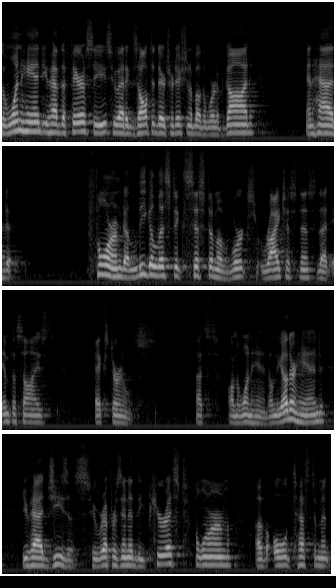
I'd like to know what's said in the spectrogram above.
the one hand, you have the Pharisees who had exalted their tradition above the Word of God and had formed a legalistic system of works righteousness that emphasized externals. That's on the one hand. On the other hand, you had Jesus, who represented the purest form of Old Testament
